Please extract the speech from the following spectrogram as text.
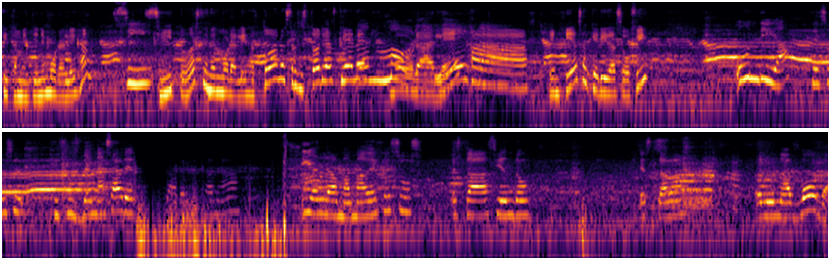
que también tiene moraleja. Sí, Sí, todas tienen moraleja, todas nuestras historias tienen Tienen moraleja. Empieza querida Sofi. Jesús, Jesús de Nazaret estaba en Cana y la mamá de Jesús estaba haciendo, estaba en una boda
